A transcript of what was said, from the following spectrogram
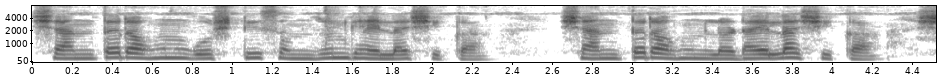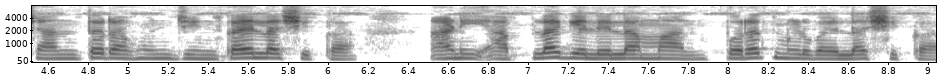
शांत राहून गोष्टी समजून घ्यायला शिका, शांत राहून लढायला शिका, शांत राहून जिंकायला शिका आणि आपला गेलेला मान परत मिळवायला शिका.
